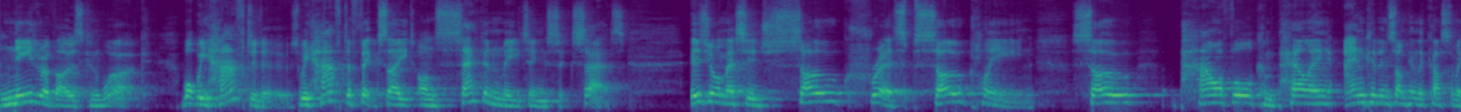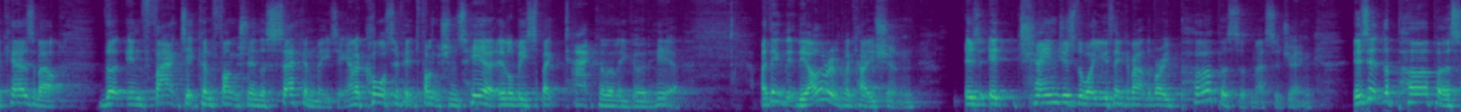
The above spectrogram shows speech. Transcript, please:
Neither of those can work. What we have to do is we have to fixate on second meeting success. Is your message so crisp, so clean, so powerful, compelling, anchored in something the customer cares about that in fact it can function in the second meeting? And of course, if it functions here, it'll be spectacularly good here. I think that the other implication is it changes the way you think about the very purpose of messaging. Is it the purpose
